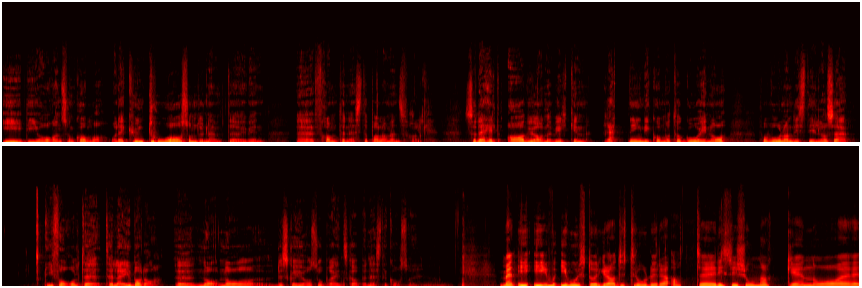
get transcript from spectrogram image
i de årene som kommer. Og det er kun to år, som du nevnte, Øyvind, eh, fram til neste parlamentsvalg. Så det er helt avgjørende hvilken retning de kommer til å gå i nå, for hvordan de stiller seg i forhold til, til Labour da, eh, når, når, det skal gjøres opp regnskap ved neste korsvei. Men i, i, i, hvor stor grad tror dere at uh, Rishi eh, nå uh,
